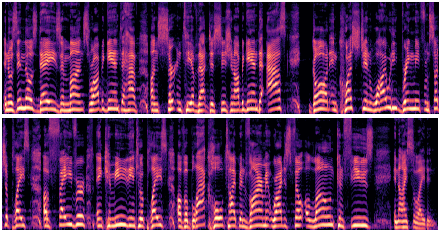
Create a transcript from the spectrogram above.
And it was in those days and months where I began to have uncertainty of that decision. I began to ask God and question why would He bring me from such a place of favor and community into a place of a black hole type environment where I just felt alone, confused, and isolated.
